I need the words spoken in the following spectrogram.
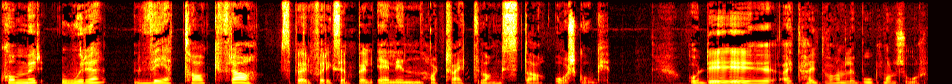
kommer ordet vedtak fra? spør f.eks. Elin Hartveit Wangstad Årskog. Og det er et helt vanlig bokmålsord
